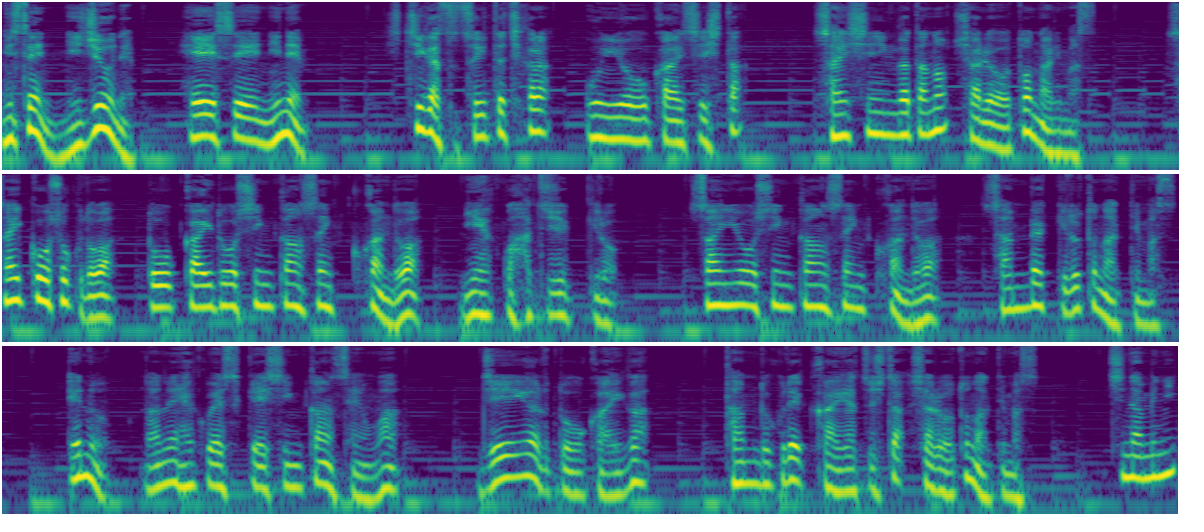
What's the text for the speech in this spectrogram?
2020年、平成2年7月1日から運用を開始した最新型の車両となります。最高速度は東海道新幹線区間では280キロ、山陽新幹線区間では300キロとなっています。N700S 系新幹線は JR 東海が単独で開発した車両となっています。ちなみに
